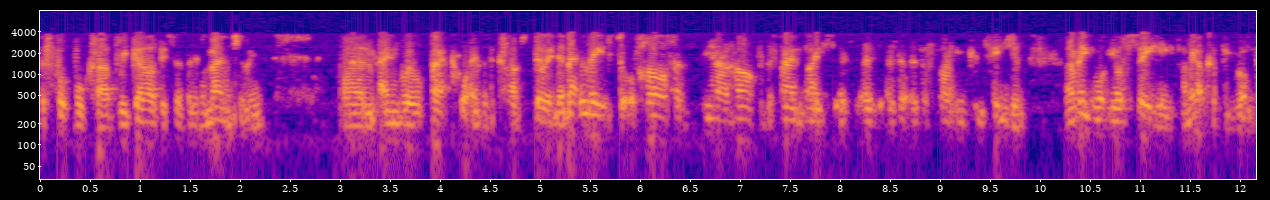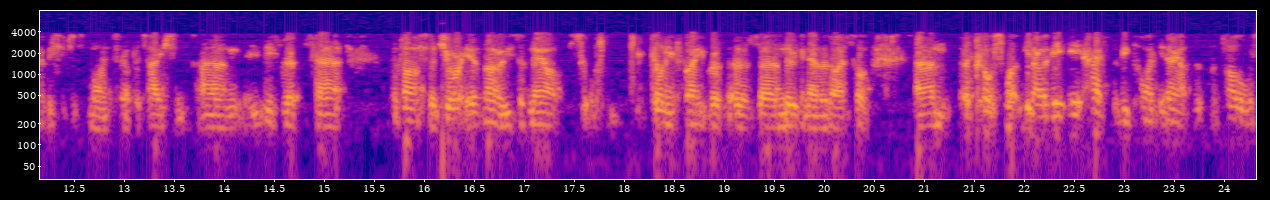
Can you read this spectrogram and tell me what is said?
the football club, regardless of the manager um, and will back whatever the club's doing. And that leaves sort of half of, you know, half of the fan base as, as, as, a, as a contingent. I think what you're seeing, I mean, I could be wrong, but this is just my interpretation, um, is that uh, the vast majority of those have now sort of gone in favour of, of uh, moving Allardyce on. Um, of course, you know, it, it has to be pointed out that the poll was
